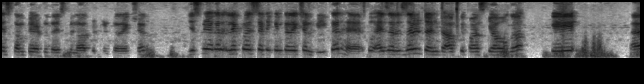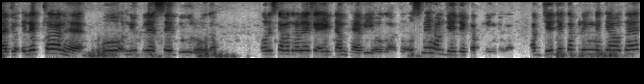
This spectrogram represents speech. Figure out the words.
as compared to the spin orbit interaction जिसमें अगर इलेक्ट्रोस्टैटिक इंटरेक्शन वीकर है तो एज अ रिजल्टेंट आपके पास क्या होगा कि जो इलेक्ट्रॉन है वो न्यूक्लियस से दूर होगा और इसका मतलब है कि एटम हैवी होगा तो उसमें हम जे जे कपलिंग लगा अब जे जे कपलिंग में क्या होता है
